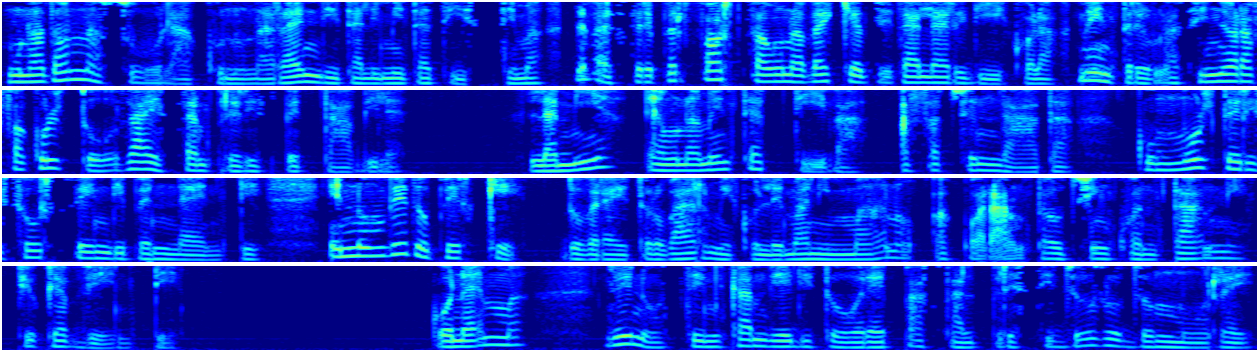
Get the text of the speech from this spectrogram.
Una donna sola, con una rendita limitatissima, deve essere per forza una vecchia zitella ridicola, mentre una signora facoltosa è sempre rispettabile. La mia è una mente attiva, affaccendata, con molte risorse indipendenti e non vedo perché dovrei trovarmi con le mani in mano a 40 o 50 anni più che a 20. Con Emma, Jane Austen cambia editore e passa al prestigioso John Murray,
